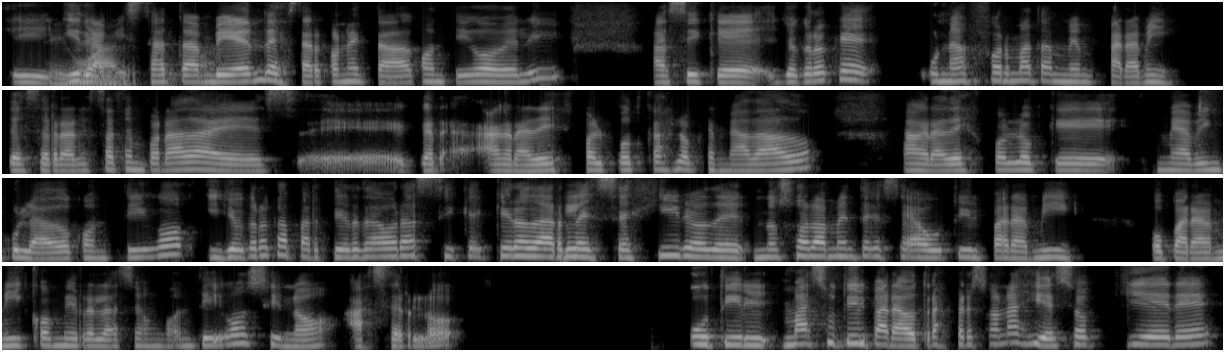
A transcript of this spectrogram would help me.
y, y de amistad también, de estar conectada contigo, Beli. Así que yo creo que una forma también para mí de cerrar esta temporada es eh, agradezco al podcast lo que me ha dado, agradezco lo que me ha vinculado contigo y yo creo que a partir de ahora sí que quiero darle ese giro de no solamente que sea útil para mí o para mí con mi relación contigo, sino hacerlo útil, más útil para otras personas y eso quiere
